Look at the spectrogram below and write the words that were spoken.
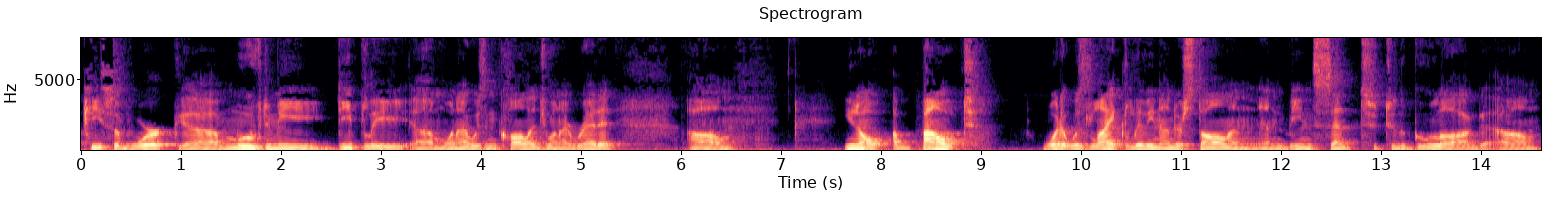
piece of work. Uh, moved me deeply um, when I was in college when I read it. Um, you know, about what it was like living under Stalin and being sent to, to the Gulag um,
